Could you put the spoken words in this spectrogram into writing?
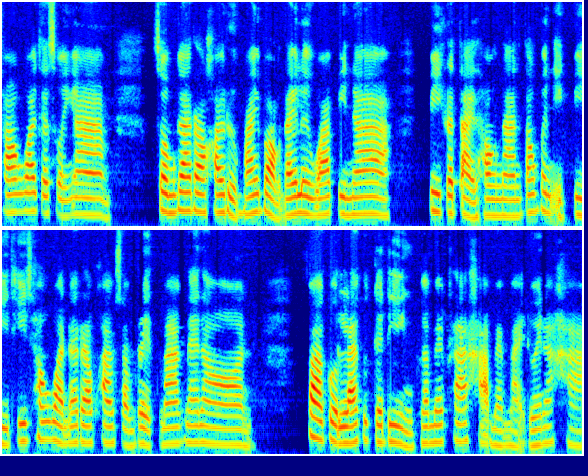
ช่องว่าจะสวยงาม สมการรอคอยหรือไม่บอกได้เลยว่าปีหน้า ปีกระต่ายทองนั้นต้องเป็นอีกปีที่ช่องวันได้รับความสำเร็จมากแน่นอน ฝากกดไลค์กดกระดิ่งเพื่อไม่พลาดข่าวใหม่ๆด้วยนะคะ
